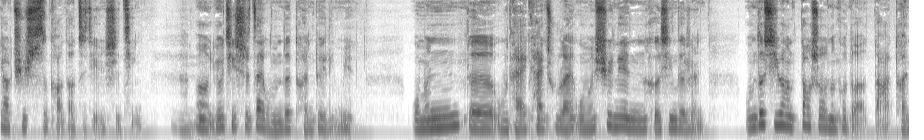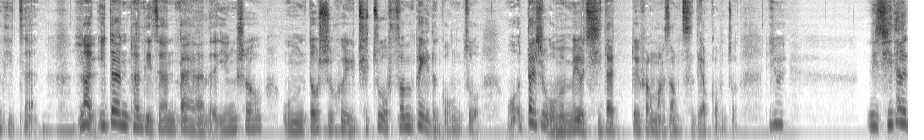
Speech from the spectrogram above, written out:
要去思考到这件事情。嗯，呃，尤其是在我们的团队里面。我们的舞台开出来，我们训练核心的人，我们都希望到时候能够打打团体战。那一旦团体战带来的营收，我们都是会去做分配的工作。我但是我们没有期待对方马上辞掉工作，因为你期待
